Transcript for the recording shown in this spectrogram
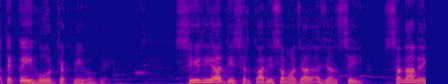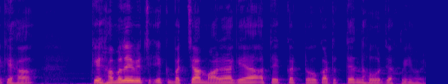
ਅਤੇ ਕਈ ਹੋਰ ਜ਼ਖਮੀ ਹੋ ਗਏ। ਸੀਰੀਆ ਦੀ ਸਰਕਾਰੀ ਸਮਾਚਾਰ ਏਜੰਸੀ ਸਨਾ ਨੇ ਕਿਹਾ ਕਿ ਹਮਲੇ ਵਿੱਚ ਇੱਕ ਬੱਚਾ ਮਾਰਿਆ ਗਿਆ ਅਤੇ ਘੱਟੋ ਘੱਟ 3 ਹੋਰ ਜ਼ਖਮੀ ਹੋਏ।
